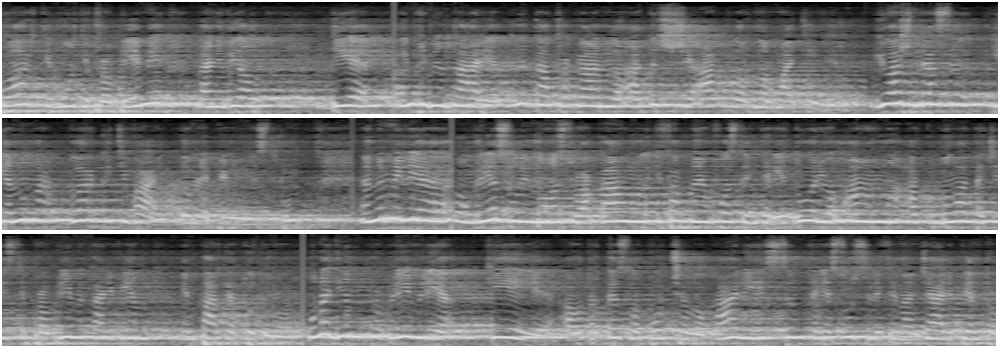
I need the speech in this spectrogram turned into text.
foarte multe probleme la nivel de implementare cât a programelor, atât și actelor normative. Eu aș vrea să enumăr doar câteva, domnule prim-ministru. În numele congresului nostru, acum, de fapt noi am fost în teritoriu, am acumulat aceste probleme care vin din partea tuturor. Una din problemele cheie autorităților publice locale sunt resursele financiare pentru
